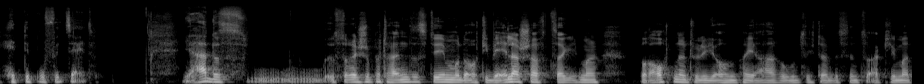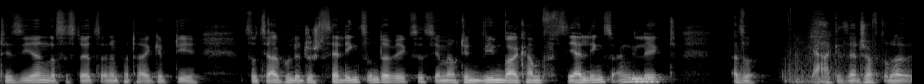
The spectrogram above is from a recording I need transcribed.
hätte prophezeit. Ja, das österreichische Parteiensystem oder auch die Wählerschaft, sage ich mal, braucht natürlich auch ein paar Jahre, um sich da ein bisschen zu akklimatisieren, dass es da jetzt eine Partei gibt, die sozialpolitisch sehr links unterwegs ist. Sie haben ja auch den Wien-Wahlkampf sehr links angelegt. Mhm. Also ja, Gesellschaft oder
